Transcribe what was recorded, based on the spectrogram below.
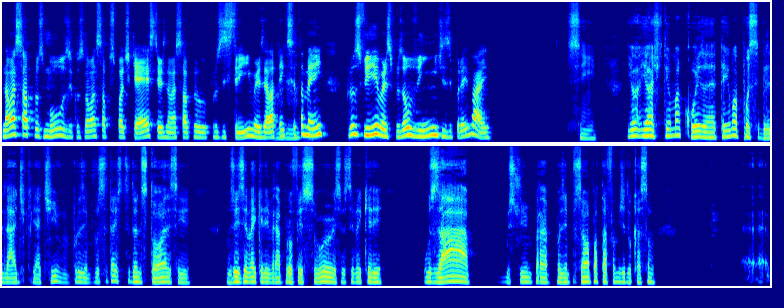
não é só para os músicos, não é só para os podcasters, não é só para os streamers, ela tem que ser uhum. também para os viewers, para os ouvintes e por aí vai. Sim. E eu, eu acho que tem uma coisa, né? Tem uma possibilidade criativa. Por exemplo, você está estudando história, você, não sei se você vai querer virar professor, se você vai querer usar o stream para, por exemplo, ser uma plataforma de educação. Eh,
